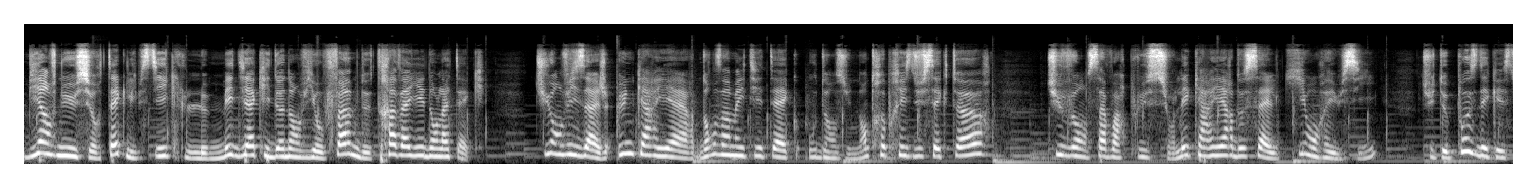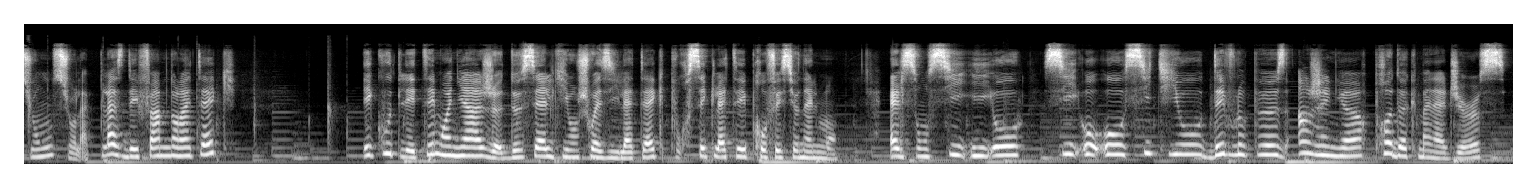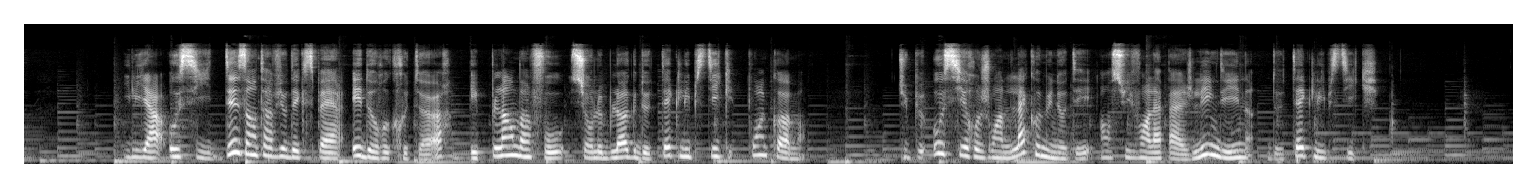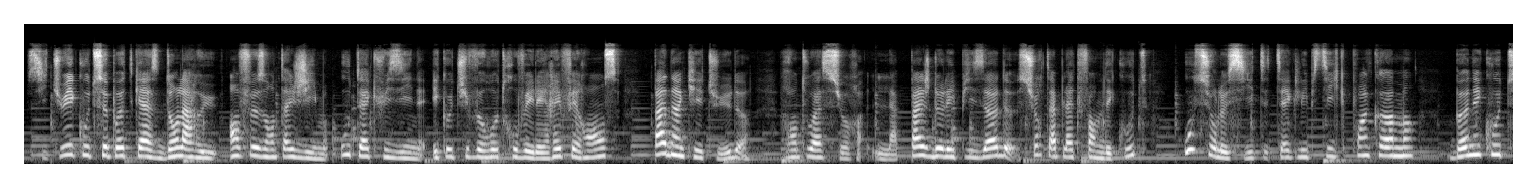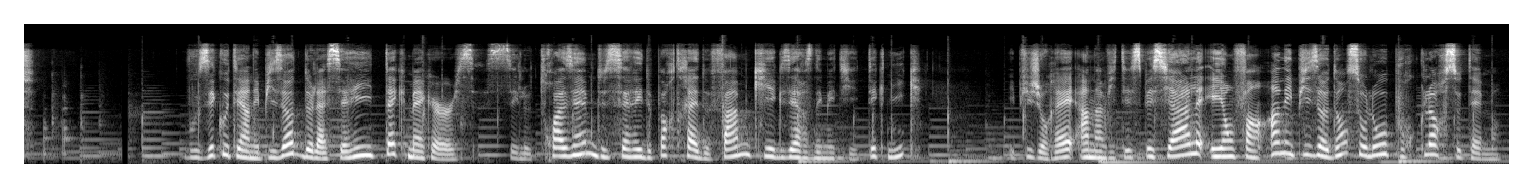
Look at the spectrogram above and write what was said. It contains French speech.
Bienvenue sur Tech Lipstick, le média qui donne envie aux femmes de travailler dans la tech. Tu envisages une carrière dans un métier tech ou dans une entreprise du secteur? Tu veux en savoir plus sur les carrières de celles qui ont réussi? Tu te poses des questions sur la place des femmes dans la tech? Écoute les témoignages de celles qui ont choisi la tech pour s'éclater professionnellement. Elles sont CEO, COO, CTO, développeuses, ingénieurs, product managers. Il y a aussi des interviews d'experts et de recruteurs et plein d'infos sur le blog de techlipstick.com. Tu peux aussi rejoindre la communauté en suivant la page LinkedIn de TechLipstick. Si tu écoutes ce podcast dans la rue en faisant ta gym ou ta cuisine et que tu veux retrouver les références, pas d'inquiétude, rends-toi sur la page de l'épisode sur ta plateforme d'écoute ou sur le site techlipstick.com. Bonne écoute vous écoutez un épisode de la série Tech Makers. C'est le troisième d'une série de portraits de femmes qui exercent des métiers techniques. Et puis j'aurai un invité spécial et enfin un épisode en solo pour clore ce thème.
